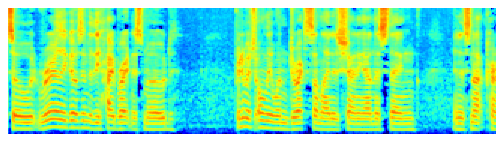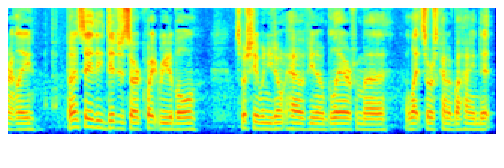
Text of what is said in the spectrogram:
so it rarely goes into the high brightness mode. Pretty much only when direct sunlight is shining on this thing, and it's not currently. But I'd say the digits are quite readable, especially when you don't have, you know, glare from a, a light source kind of behind it.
